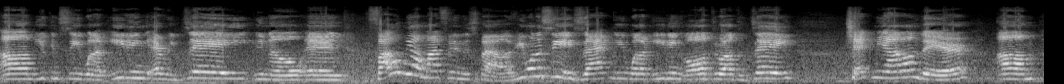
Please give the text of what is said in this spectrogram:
Um, you can see what I'm eating every day, you know, and follow me on MyFitnessPal. If you want to see exactly what I'm eating all throughout the day, check me out on there. Um,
